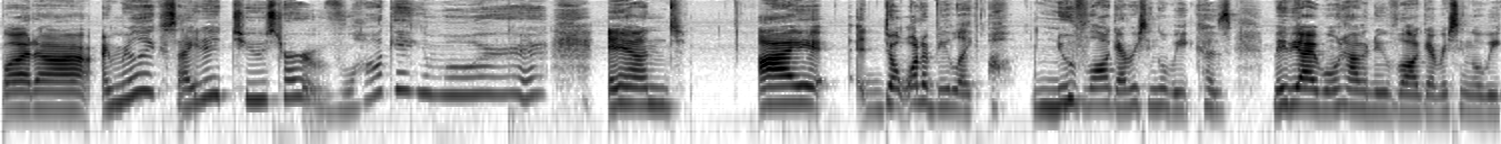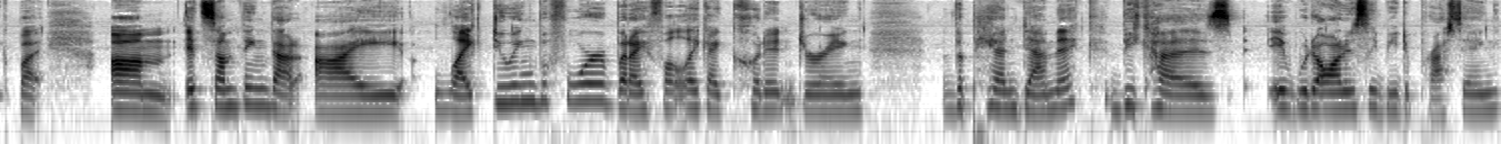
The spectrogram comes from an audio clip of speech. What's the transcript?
But uh, I'm really excited to start vlogging more. And I don't want to be like, oh, new vlog every single week because maybe I won't have a new vlog every single week. But um, it's something that I liked doing before, but I felt like I couldn't during the pandemic because it would honestly be depressing.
